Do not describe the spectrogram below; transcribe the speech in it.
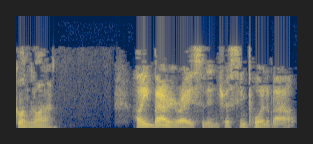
Go on, Ryan. I think Barry raised an interesting point about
